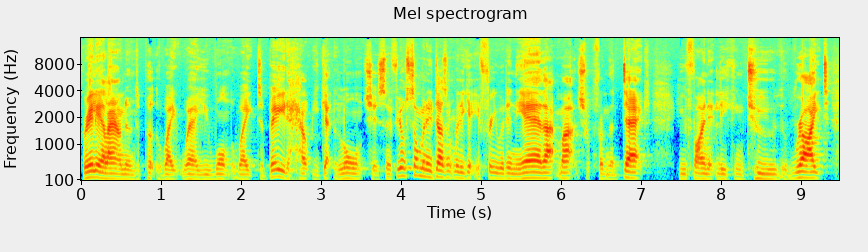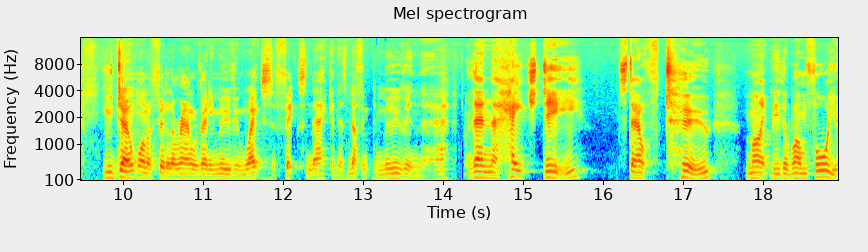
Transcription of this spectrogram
really allowing them to put the weight where you want the weight to be to help you get the launches. So if you're someone who doesn't really get your free wood in the air that much from the deck, you find it leaking to the right. You don't want to fiddle around with any moving weights. It's a fixed neck and there's nothing to move in there. Then the HD Stealth 2 might be the one for you.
